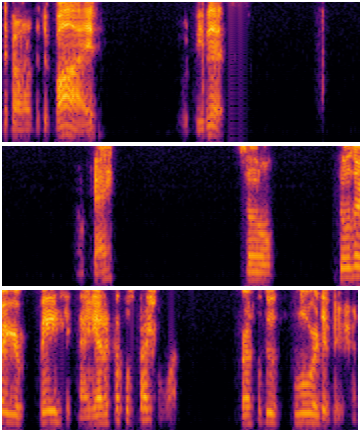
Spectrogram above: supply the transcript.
If I wanted to divide, it would be this. Okay? So those are your basic. Now you got a couple special ones. First we'll do floor division.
